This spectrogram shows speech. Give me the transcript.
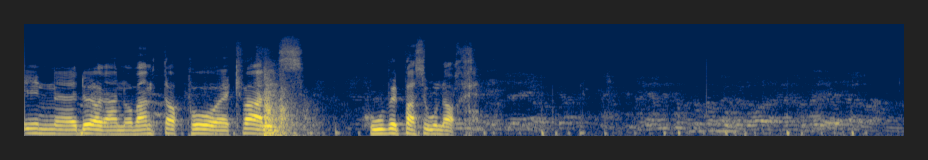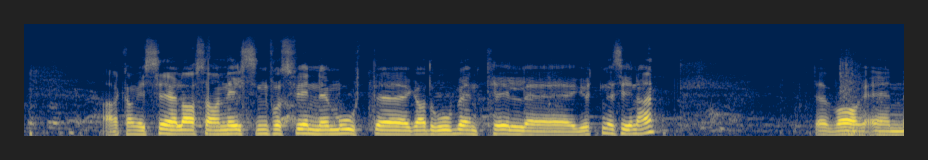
inn eh, døren og venter på kveldens hovedpersoner. Her kan vi se Lars Arne Nilsen forsvinne mot garderoben til guttene sine. Det var en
